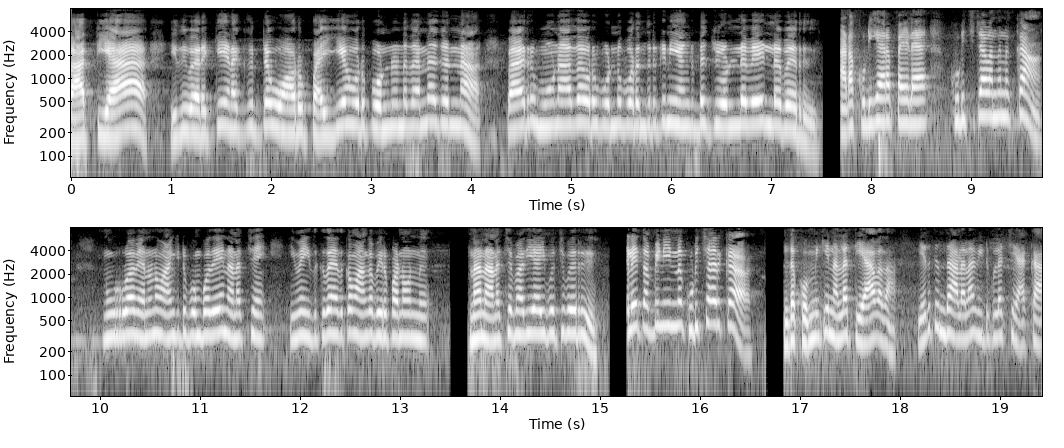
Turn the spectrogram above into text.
பாத்தியா? இது வரைக்கும் எனக்கிட்ட ஒரு பையன் ஒரு பொண்ணுன்னு தானே சொன்னான் பாரு மூணாவதா ஒரு பொண்ணு பிறந்திருக்குன்னு என்கிட்ட சொல்லவே இல்லை பாரு. அட குடியார பையல. குடிச்சிட்டா வந்து நிற்கான் நூறுரூவா வேணும்னு வாங்கிட்டு போகும்போதே நினச்சேன். இவன் இதுக்கு தான் எதுக்கு வாங்க போயிருப்பானோன்னு. நான் நினச்ச மாதிரி ஆகி போச்சு பேரு. இல்லை தம்பி நீ இன்னும் குடிச்சா இருக்கா? இந்த கொம்மிக்கு நல்லா தேவைதான். எதுக்கு இந்த ஆளெல்லாம் வீட்டுக்குள்ள சேக்கா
